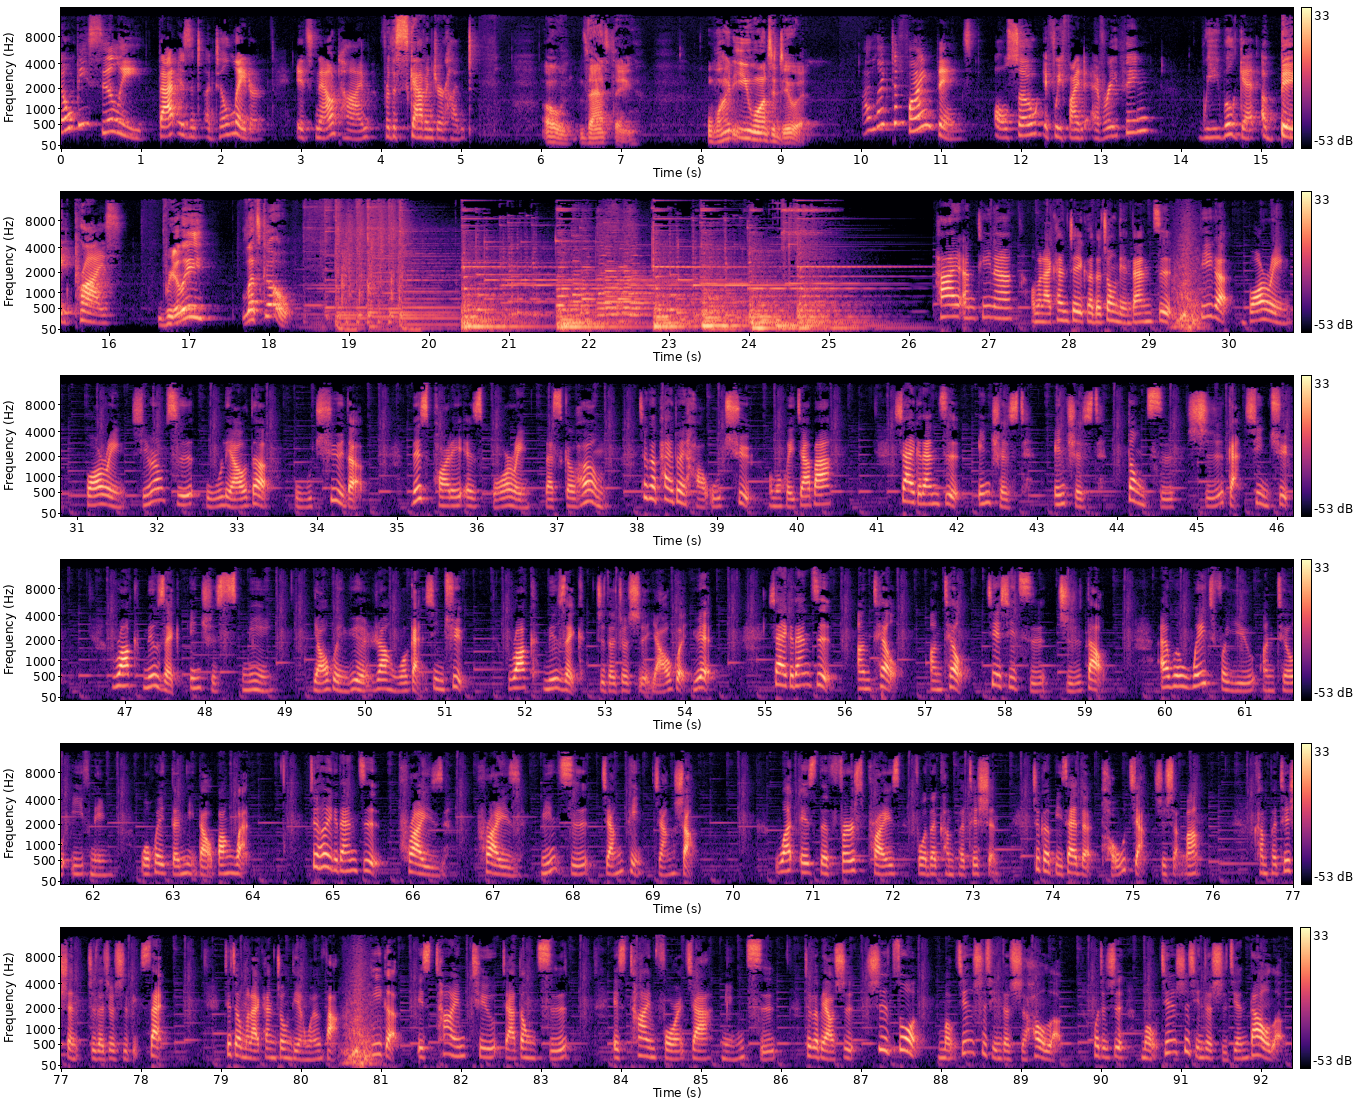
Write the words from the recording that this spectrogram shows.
Don't be silly. That isn't until later. It's now time for the scavenger hunt. Oh, that thing. Why do you want to do it? I like to find things. Also, if we find everything, we will get a big prize. Really? Let's go. Hi, I'm Tina。我们来看这一课的重点单字。第一个，boring，boring，形容词，无聊的、无趣的。 This party is boring. Let's go home. 这个派对好无趣，我们回家吧。下一个单字，interest，interest，动词，使感兴趣。Rock music interests me. 摇滚乐让我感兴趣。Rock music 指的就是摇滚乐。下一个单字 until，until 介系词，直到。I will wait for you until evening。我会等你到傍晚。最后一个单字 prize，prize 名词，奖品、奖赏。What is the first prize for the competition？这个比赛的头奖是什么？Competition 指的就是比赛。接着我们来看重点文法。第一个，It's time to 加动词，It's time for 加名词，这个表示是做某件事情的时候了，或者是某件事情的时间到了。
